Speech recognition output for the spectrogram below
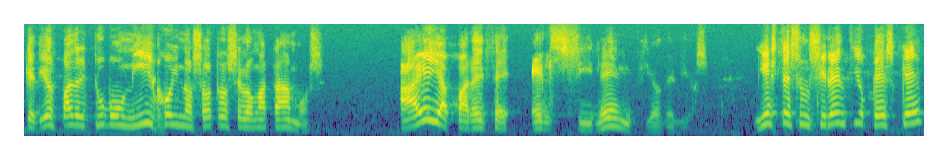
que Dios Padre tuvo un hijo y nosotros se lo matamos. Ahí aparece el silencio de Dios. Y este es un silencio que es que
